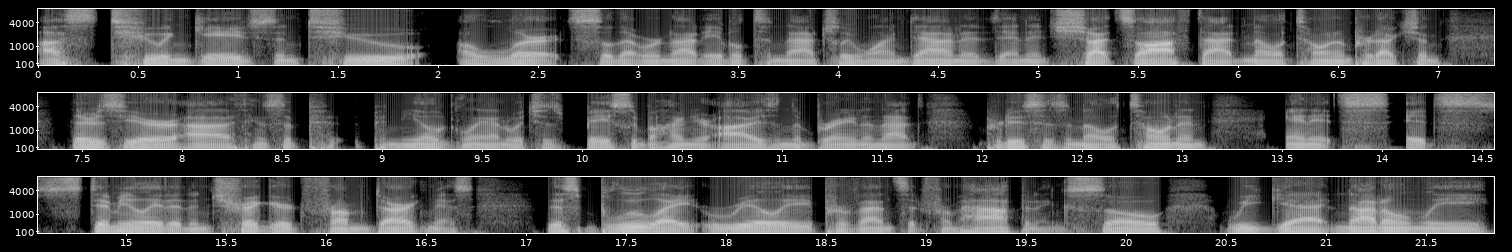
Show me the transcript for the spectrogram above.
us too engaged and too alert so that we're not able to naturally wind down. And, and it shuts off that melatonin production. There's your uh, i think it's the pineal gland which is basically behind your eyes in the brain and that produces a melatonin. And it's it's stimulated and triggered from darkness. This blue light really prevents it from happening. So we get not only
